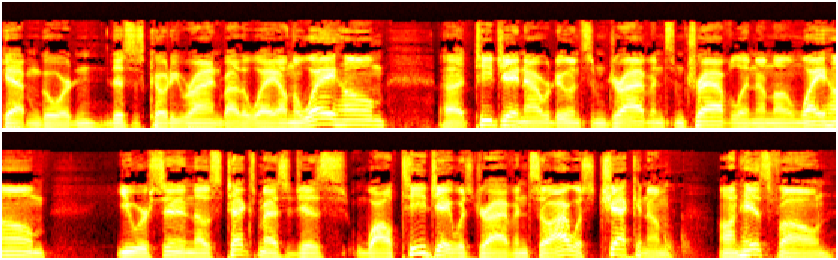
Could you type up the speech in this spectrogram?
Captain Gordon. This is Cody Ryan, by the way. On the way home, uh, TJ and I were doing some driving, some traveling. On the way home, you were sending those text messages while TJ was driving, so I was checking them on his phone,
